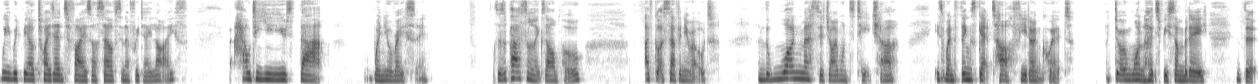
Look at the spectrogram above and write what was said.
we would be able to identify as ourselves in everyday life. But how do you use that when you're racing? So as a personal example, I've got a seven year old and the one message I want to teach her is when things get tough, you don't quit. I don't want her to be somebody that,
